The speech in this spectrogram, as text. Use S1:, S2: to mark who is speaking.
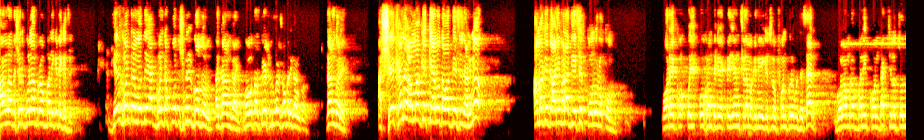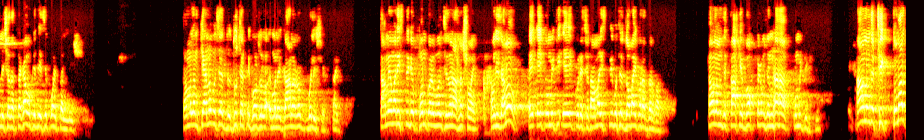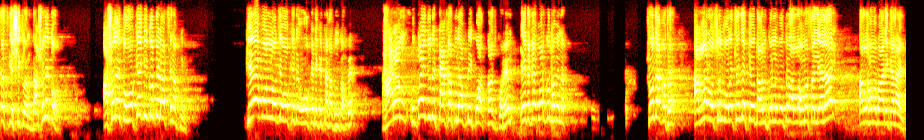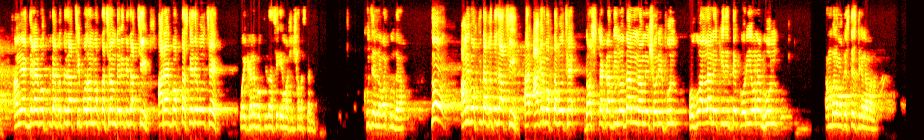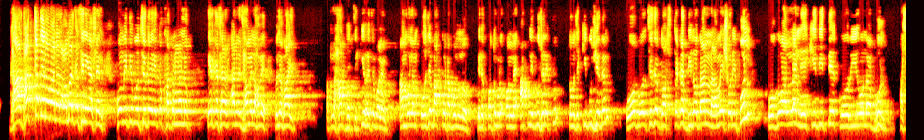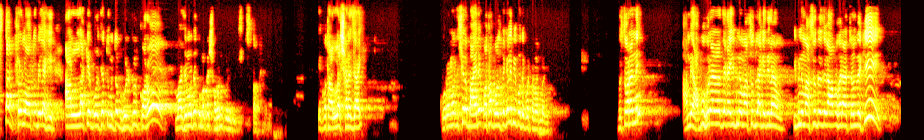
S1: বাংলাদেশের গোলাম রব্বানিকে ডেকেছে দেড় ঘণ্টার মধ্যে এক ঘণ্টা পঁচিশ মিনিট গজল আর গান গায়। মমতাজ থেকে শুরু করে সবারই গান করে গান করে। আর সেখানে আমাকে কেন দাওয়াত দিয়েছে জানি না? আমাকে গাড়ি ভাড়া দিয়েছে কোনো রকম। পরে ওই ওখান থেকে একটা ইয়াং ছেলে আমাকে নিয়ে গেছিল ফোন করে বলছে, স্যার, গোলাম রব্বানির কন্ট্যাক্ট ছিল চল্লিশ হাজার টাকা, ওকে দিয়েছে পঁয়তাল্লিশ। তা বললাম, কেন বলছে দু চারটি গজল মানে গান আরও বলিস তাই। তা আমি আমার স্ত্রীকে ফোন করে বলছি যখন আসার সময়। আমি বলছি, জানো এই এই কমিটি এই করেছে তো আমার স্ত্রী বলছে জবাই করার দরকার। তা বললাম যে কাকে বক্তাকে বলছে না কমিটি কি আমি বললাম যে ঠিক তোমার কাছ থেকে শিখলাম। আসলে তো আসলে তো ওকে কি করতে ডাকছেন আপনি? কে বলল যে ওকে ওকে ডেকে টাকা তুলতে হবে? হারাম উপায় যদি টাকা তুলে আপনি কাজ করেন এই টাকায় বরকত হবে না। সোজা কথা আল্লাহ রসুল বলেছেন যে কেউ দান করলে বলতে হবে আল্লাহ সাল্লি আলাই আল্লাহ বারিক আলাই। আমি এক জায়গায় বক্তৃতা করতে যাচ্ছি, প্রধান বক্তা ছিলাম, দেরিতে যাচ্ছি, আর এক বক্তা স্টেজে বলছে, ওইখানে বক্তৃতা আছে, এ মাসের সাতাশ তারিখ। খুঁজেন আবার কোন জায়গা? তো আমি বক্তৃতা করতে যাচ্ছি, আর আগের বক্তা বলছে, দশ টাকা দিল দান, নামে শরীফুল ওগো আল্লাহ নেকি দিতে করিও না ভুল। আমি বললাম, আমাকে স্টেজ থেকে নামান। ঘাড় ধাক্কা দিয়ে নামান, আর আমার কাছে নিয়ে আসেন। কমিটি বলছে, তো এ তো খাতরনাক লোক, এর কাছে আনলে ঝামেলা হবে। বুঝে ভাই আপনার হাত ধরছে, কি হয়েছে বলেন? আমি বললাম, ও যে বাক্যটা বলল, এটা কত বড় অন্যায়। আপনি বুঝেন একটু তো বলছে কি বুঝিয়ে দেন? ও বলছে যে, দশ টাকা দিল দান নামে শরীফুল, ওগো আল্লাহ নেকি দিতে করিও না ভুল। আস্তাক ফেরল অত বেলাহি আল্লাহকে বলছে, তুমি তো ভুল টুল করো, মাঝে মধ্যে তোমাকে স্মরণ করে দিচ্ছি। এ কথা আল্লাহর সামনে যায়। করোনা দেশের বাইরে কথা বলতে গেলে বিপদে পড়তে পারবেন আপনাকে বুঝতে পারেননি? আমি আবু হুরার জায়গায় ইবনে মাসুদ লাগিয়ে দিলাম। ইবনে মাসুদের জায়গায় আবু হুরারা চলবে কি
